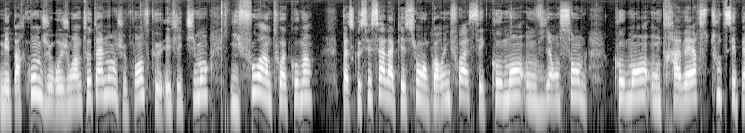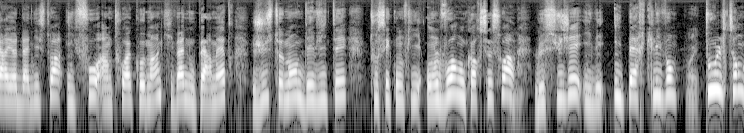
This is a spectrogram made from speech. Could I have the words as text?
Mais par contre, je rejoins totalement. Je pense qu'effectivement, il faut un toit commun. Parce que c'est ça la question, encore une fois, c'est comment on vit ensemble, comment on traverse toutes ces périodes-là de l'histoire. Il faut un toit commun qui va nous permettre justement d'éviter tous ces conflits. On le voit encore ce soir, le sujet, il est hyper clivant, tout le temps.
